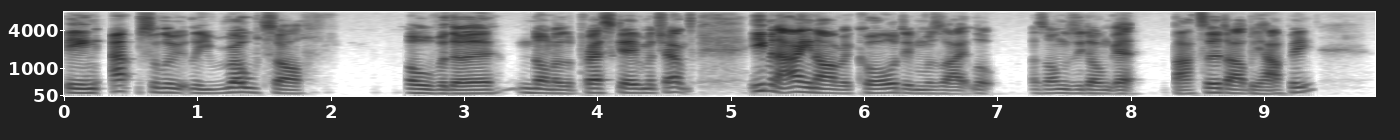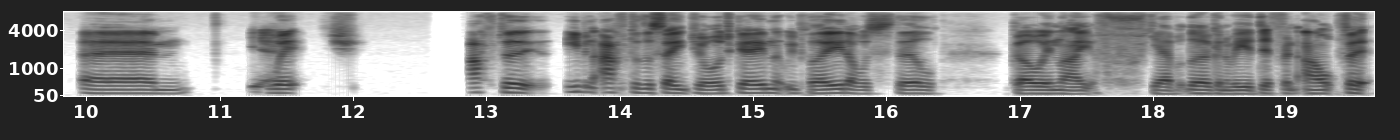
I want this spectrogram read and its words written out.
being absolutely wrote off over the none of the press gave him a chance. Even I in our recording was like, look, as long as we don't get battered, I'll be happy. Um, yeah. Which after even after the St George game that we played, I was still going like, yeah, but they're going to be a different outfit.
